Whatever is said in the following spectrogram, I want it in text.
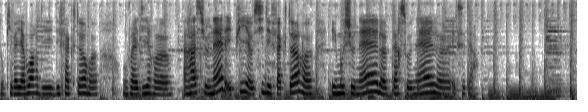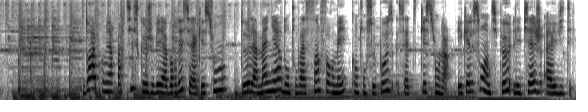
Donc il va y avoir des, facteurs, on va dire, rationnels et puis il y a aussi des facteurs émotionnels, personnels, etc. Dans la première partie, ce que je vais aborder, c'est la question de la manière dont on va s'informer quand on se pose cette question-là. Et quels sont un petit peu les pièges à éviter.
